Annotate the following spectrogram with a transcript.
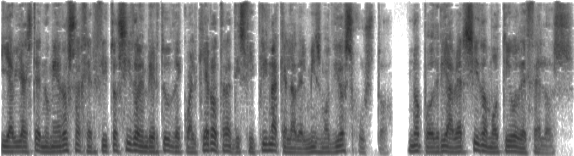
Y había este numeroso ejército sido en virtud de cualquier otra disciplina que la del mismo Dios justo, no podría haber sido motivo de celos.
